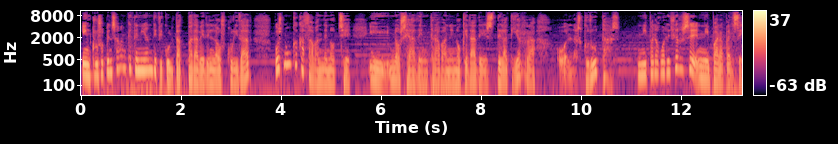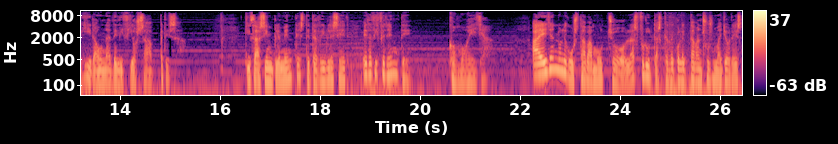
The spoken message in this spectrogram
Incluso pensaban que tenían dificultad para ver en la oscuridad, pues nunca cazaban de noche y no se adentraban en oquedades de la tierra o en las grutas, ni para guarecerse ni para perseguir a una deliciosa presa. Quizá simplemente este terrible ser era diferente, como ella. A ella no le gustaba mucho las frutas que recolectaban sus mayores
